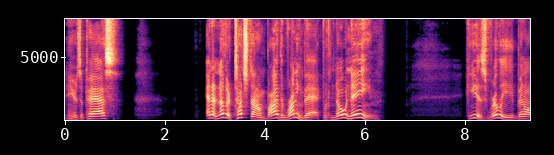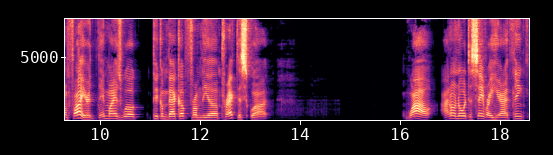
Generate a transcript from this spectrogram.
And here's a pass. And another touchdown by the running back with no name. He has really been on fire. They might as well pick him back up from the uh, practice squad. Wow, I don't know what to say right here. I think,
